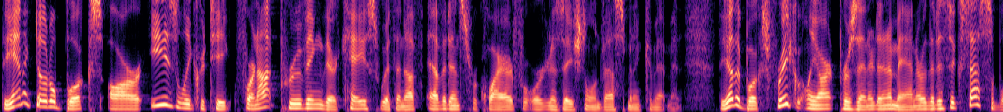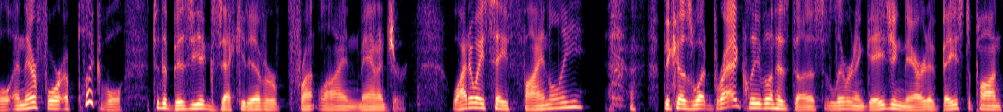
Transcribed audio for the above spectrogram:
The anecdotal books are easily critiqued for not proving their case with enough evidence required for organizational investment and commitment. The other books frequently aren't presented in a manner that is accessible and therefore applicable to the busy executive or frontline manager. Why do I say finally? because what Brad Cleveland has done is deliver an engaging narrative based upon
